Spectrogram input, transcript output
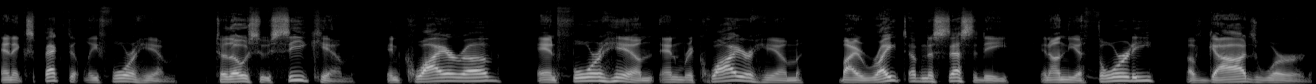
and expectantly for Him, to those who seek Him, inquire of, and for Him, and require Him by right of necessity and on the authority of God's Word.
